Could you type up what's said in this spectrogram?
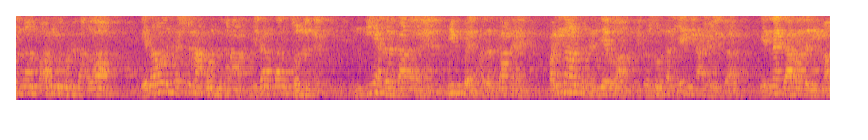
என்னால் பாதிக்கப்பட்டிருக்காங்களா? ஏதாவது கஷ்டம் நான் கொடுத்துருக்கேனா? எதா இருந்தாலும் சொல்லுங்க. இங்கேயே அதற்கான தீர்ப்பை அதற்கான பரிகாரத்தை செஞ்சிடலாம் என்று சொன்னால் ஏங்கினார்கள் என்றால் என்ன காரணம் தெரியுமா?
